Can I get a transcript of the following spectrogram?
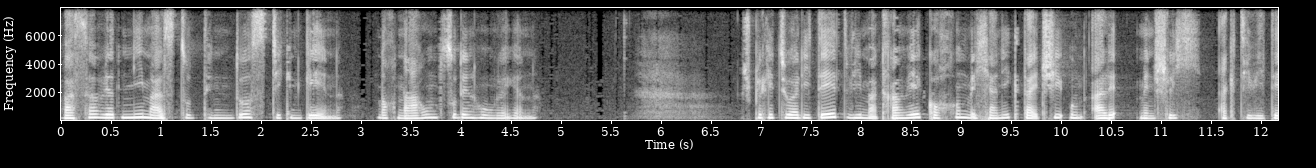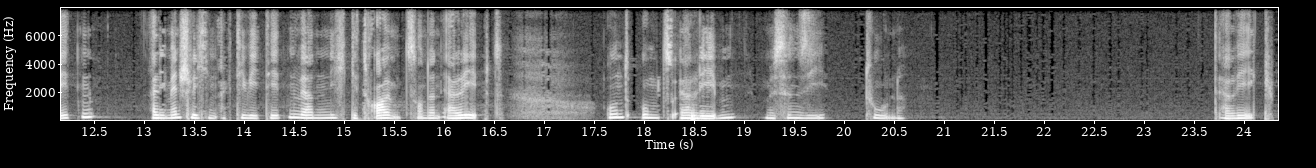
Wasser wird niemals zu den Durstigen gehen, noch Nahrung zu den Hungrigen. Spiritualität wie Makramee, Kochen, Mechanik, Tai Chi und alle menschlichen Aktivitäten, alle menschlichen Aktivitäten werden nicht geträumt, sondern erlebt. Und um zu erleben, müssen sie tun. Der Weg.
